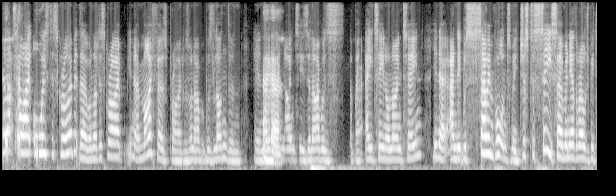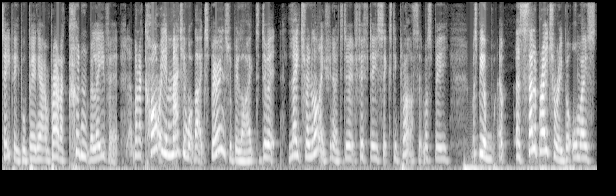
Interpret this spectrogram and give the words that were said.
know, that's how I always describe it, though. When I describe, you know, my first Pride was when I was London in uh-huh. the 90s, and I was about 18 or 19, you know, and it was so important to me just to see so many other LGBT people being out and proud. I couldn't believe it. But I can't really imagine what that experience would be like to do it later in life, you know, to do it 50, 60 plus. It must be, must be a, a, a celebratory, but almost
